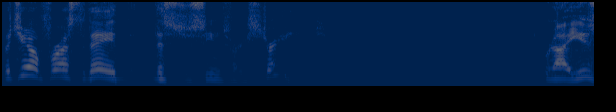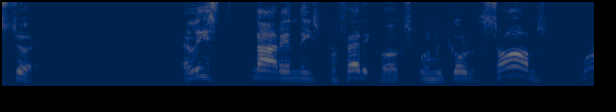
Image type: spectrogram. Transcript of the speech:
But you know, for us today, this just seems very strange. We're not used to it. At least not in these prophetic books. When we go to the Psalms, we're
